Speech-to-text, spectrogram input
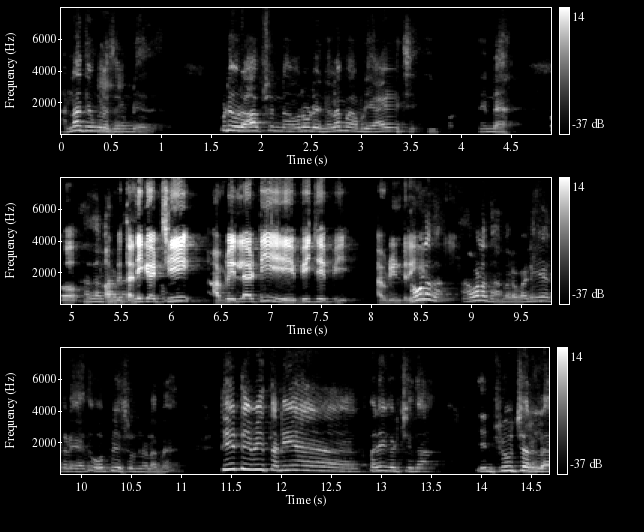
அண்ணா திமுக சேர முடியாது. இப்படி ஒரு ஆப்ஷன் அவருடைய நிலைமை அப்படி ஆயிடுச்சு. இப்போ என்ன? அப்படி தனி கட்சி அப்படி இல்லாட்டி பிஜேபி அப்படின்றீங்க. அவ்வளோதான் அவ்வளோதான் வேற வழியே கிடையாது. ஓபிஎஸ் நிலைமை. டிடிவி தனியா தனி கட்சி தான். இன் ஃபியூச்சரில்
